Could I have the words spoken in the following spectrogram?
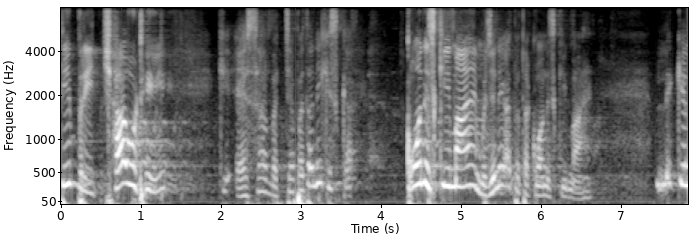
तीव्र इच्छा उठी कि ऐसा बच्चा पता नहीं किसका है? कौन इसकी माँ है? मुझे नहीं पता कौन इसकी माँ है। लेकिन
